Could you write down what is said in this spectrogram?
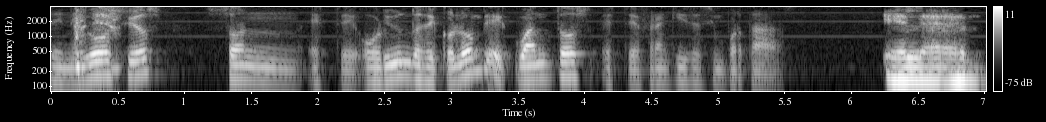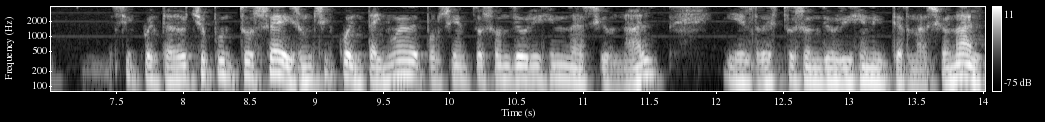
negocios son este, oriundos de Colombia y cuántos este, franquicias importadas? El 58.6, eh, un 59% son de origen nacional y el resto son de origen internacional.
